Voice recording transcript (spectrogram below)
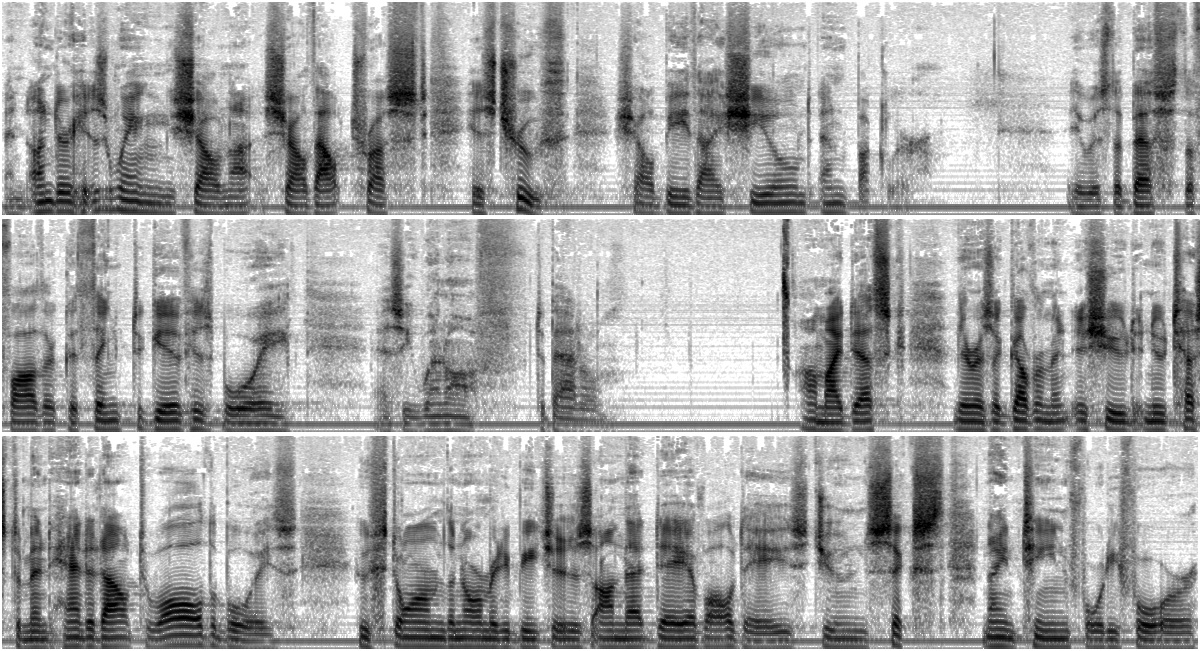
and under his wings shall not shall thou trust. His truth shall be thy shield and buckler. It was the best the father could think to give his boy as he went off to battle. On my desk there is a government issued new testament handed out to all the boys who stormed the Normandy beaches on that day of all days, June 6, 1944,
